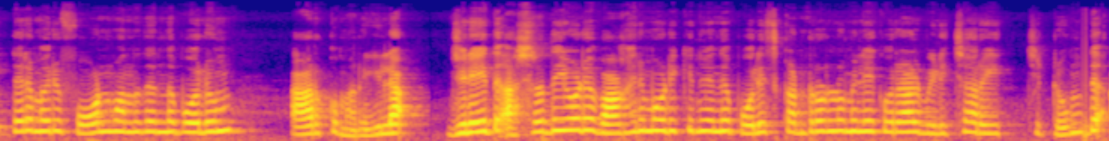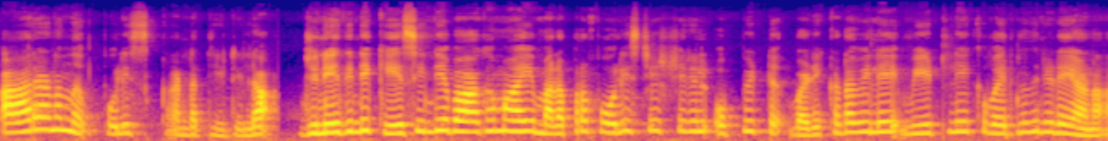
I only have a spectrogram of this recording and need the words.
ഇത്തരമൊരു ഫോൺ വന്നതെന്ന് പോലും ആർക്കും അറിയില്ല ജുനൈദ് അശ്രദ്ധയോടെ വാഹനം ഓടിക്കുന്നുവെന്ന് പോലീസ് കൺട്രോൾ റൂമിലേക്ക് ഒരാൾ വിളിച്ചറിയിച്ചിട്ടും ഇത് ആരാണെന്ന് പോലീസ് കണ്ടെത്തിയിട്ടില്ല. ജുനൈദിന്റെ കേസിന്റെ ഭാഗമായി മലപ്പുറം പോലീസ് സ്റ്റേഷനിൽ ഒപ്പിട്ട് വഴിക്കടവിലെ വീട്ടിലേക്ക് വരുന്നതിനിടെയാണ്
